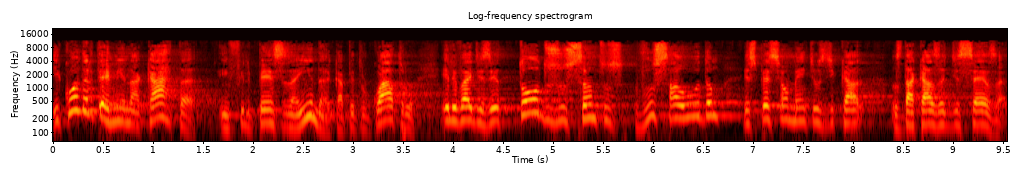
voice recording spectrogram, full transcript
E quando ele termina a carta, em Filipenses ainda, capítulo 4, ele vai dizer: Todos os santos vos saúdam, especialmente os, de, os da casa de César.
